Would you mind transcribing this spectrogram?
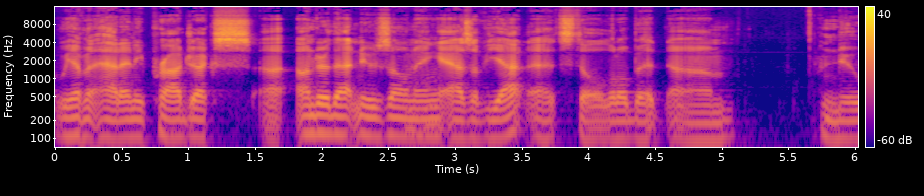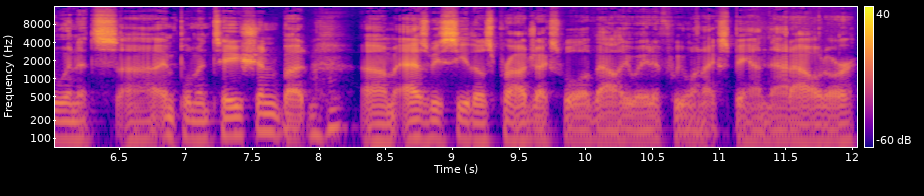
we haven't had any projects uh, under that new zoning as of yet. Uh, It's still a little bit um, new in its uh, implementation, but um, as we see those projects, we'll evaluate if we want to expand that out or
